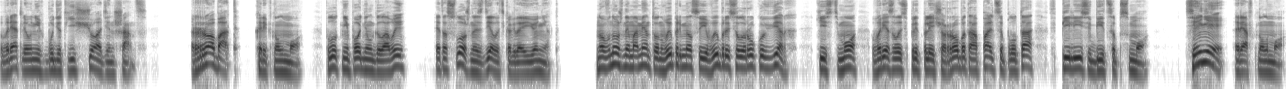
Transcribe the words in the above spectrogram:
вряд ли у них будет еще один шанс. «Робот!» — крикнул Мо. Плут не поднял головы. Это сложно сделать, когда ее нет. Но в нужный момент он выпрямился и выбросил руку вверх. Кисть Мо врезалась в предплечье робота, а пальцы Плута впились в бицепс Мо. «Тяни!» — рявкнул Мо.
